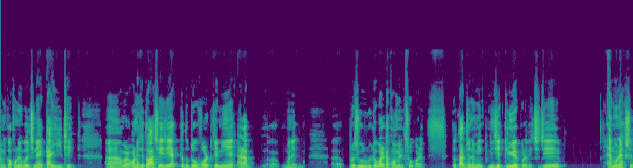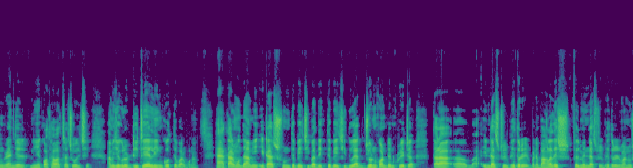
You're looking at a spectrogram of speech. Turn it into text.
আমি কখনোই বলছি না এটাই ঠিক। আবার অনেকে তো আছে যে একটা দুটো ওয়ার্ডকে নিয়ে একটা মানে প্রচুর উল্টোপাল্টা কমেন্ট থ্রো করে। তো তার জন্য আমি নিজে ক্লিয়ার করে দিচ্ছি যে, এমন অ্যাকশন গ্র্যান্ডার নিয়ে কথাবার্তা চলছে, আমি যেগুলো ডিটেলিং করতে পারব না। হ্যাঁ তার মধ্যে আমি এটা শুনতে পেয়েছি বা দেখতে পেয়েছি, দু একজন কন্টেন্ট ক্রিয়েটার তারা ইন্ডাস্ট্রির ভেতরের মানে বাংলাদেশ ফিল্ম ইন্ডাস্ট্রির ভেতরের মানুষ,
